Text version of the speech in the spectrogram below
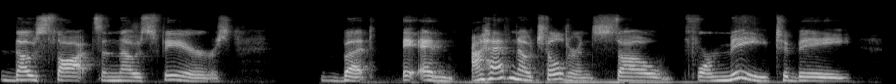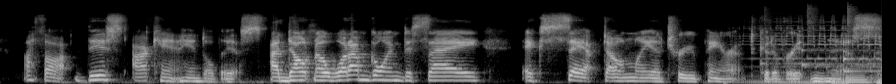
those thoughts and those fears. But, and I have no children. So for me to be, I thought, this, I can't handle this. I don't know what I'm going to say, except only a true parent could have written this.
